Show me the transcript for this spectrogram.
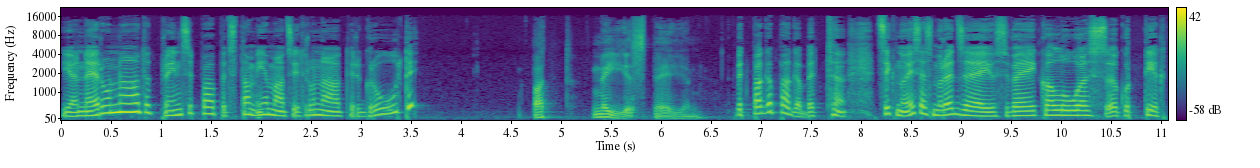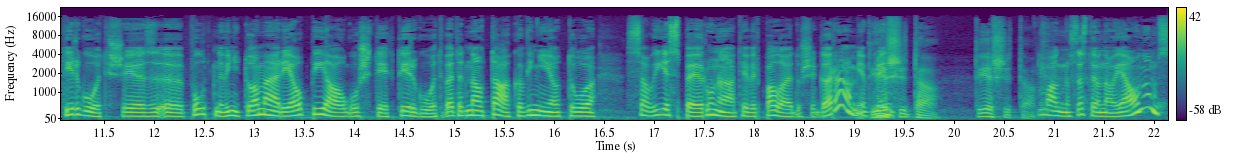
Ja nerunā, tad principā pēc tam iemācīt runāt ir grūti. Pat neiespējami. Bet paga, paga, bet eh, cik nu es esmu redzējusi veikalos, eh, kur tiek tirgoti šie eh, putni, viņi tomēr jau pieauguši tiek tirgoti. Vai tad nav tā, ka viņi jau to savu iespēju runāt jau ir palaiduši garām? Ja Tieši tā. Tieši tā. Magnus, tas tev nav jaunums?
